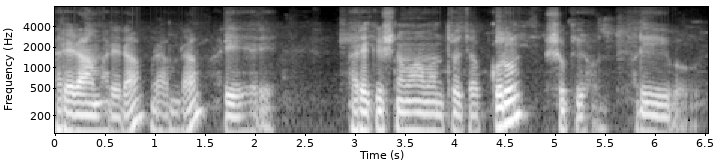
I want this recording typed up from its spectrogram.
হরে রাম হরে রাম রাম রাম, হরে হরে। হরে কৃষ্ণ মহামন্ত্র জপ করুন, সুখী হন। হরে বল।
